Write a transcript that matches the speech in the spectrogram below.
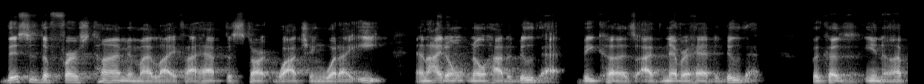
This is the first time in my life I have to start watching what I eat. And I don't know how to do that because I've never had to do that. Because, you know, I'm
